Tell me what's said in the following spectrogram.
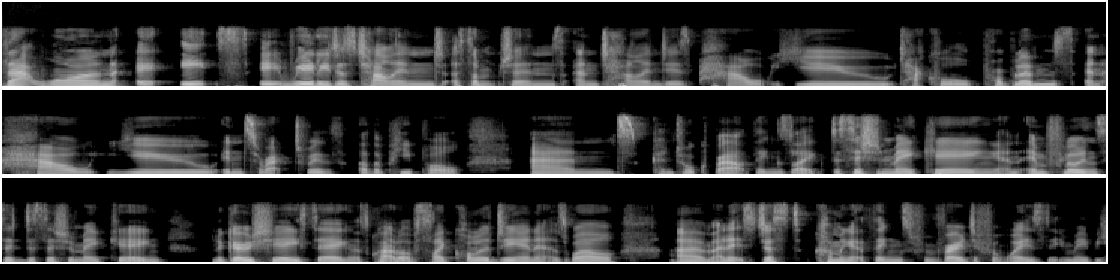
That one, it, it's it really does challenge assumptions and challenges how you tackle problems and how you interact with other people, and can talk about things like decision making and influencing decision making, negotiating. There's quite a lot of psychology in it as well, um, and it's just coming at things from very different ways that you maybe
